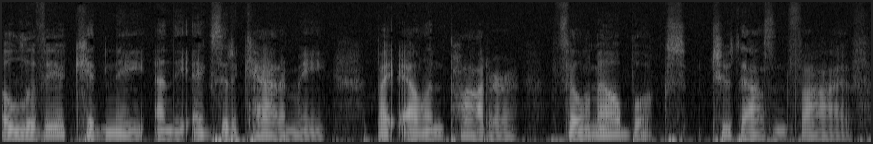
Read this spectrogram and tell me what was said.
Olivia Kidney and the Exit Academy by Ellen Potter, Philomel Books, 2005.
